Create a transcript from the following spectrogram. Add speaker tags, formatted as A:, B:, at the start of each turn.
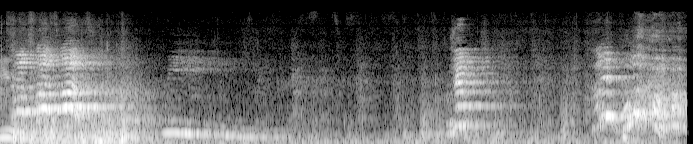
A: Beautiful.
